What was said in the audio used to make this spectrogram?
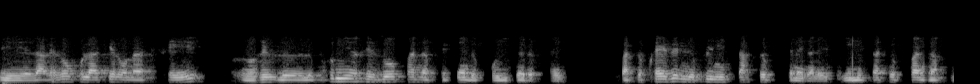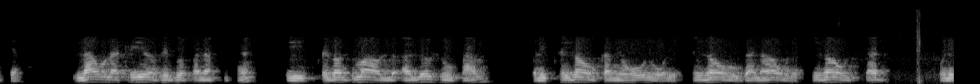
C'est la raison pour laquelle on a créé le, premier réseau panafricain de producteurs de fraises. Parce que Fraise n'est plus une start-up sénégalaise, c'est une start-up panafricaine. Là, on a créé un réseau panafricain et présentement, à l'heure où je vous parle, on est présent au Cameroun, on est présent au Ghana, on est présent au Tchad, on est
